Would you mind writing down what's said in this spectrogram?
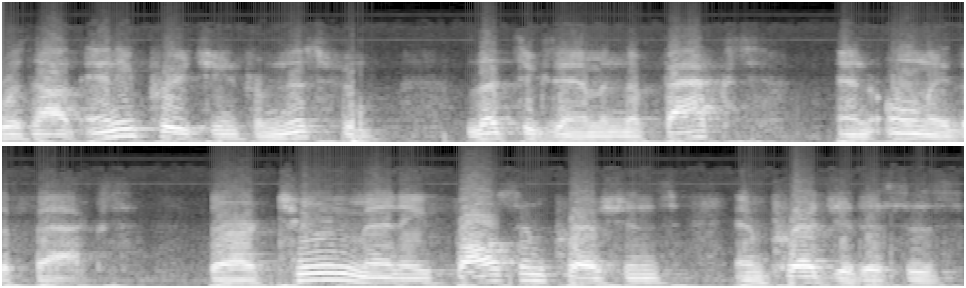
without any preaching from this film, let's examine the facts and only the facts. There are too many false impressions and prejudices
